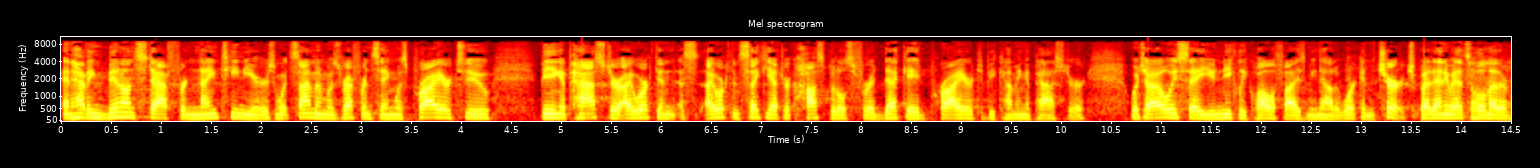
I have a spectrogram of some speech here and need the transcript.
and having been on staff for 19 years, and what Simon was referencing was prior to being a pastor, I worked in I worked in psychiatric hospitals for a decade prior to becoming a pastor, which I always say uniquely qualifies me now to work in the church. But anyway, that's a whole other.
